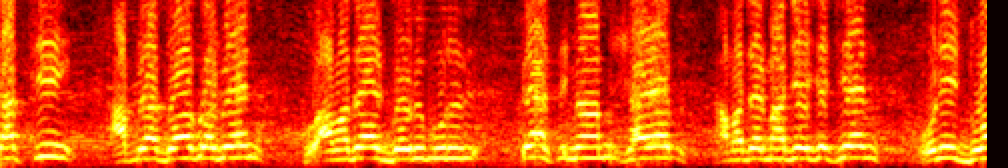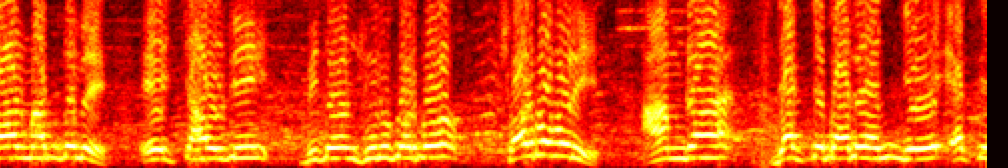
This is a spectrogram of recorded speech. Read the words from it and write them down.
যাচ্ছি। আপনারা দোয়া করবেন। আমাদের গৌরীপুর প্রেস ইমাম সাহেব আমাদের মাঝে এসেছেন। উনি দোয়ার মাধ্যমে এই চাউলটি বিতরণ শুরু করব। সর্বোপরি আমরা দেখতে পারেন যে একটি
